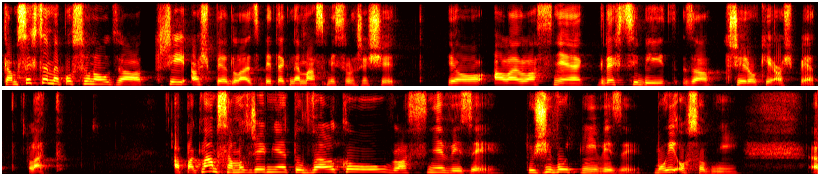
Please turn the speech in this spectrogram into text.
Kam se chceme posunout za tři až pět let, zbytek nemá smysl řešit. Jo, ale vlastně, kde chci být za tři roky až pět let. A pak mám samozřejmě tu velkou vlastně vizi, tu životní vizi, moji osobní, eh,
